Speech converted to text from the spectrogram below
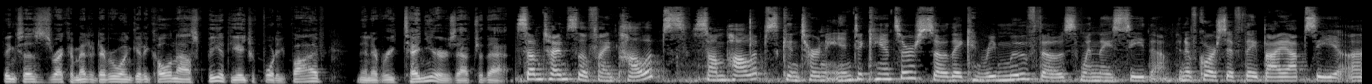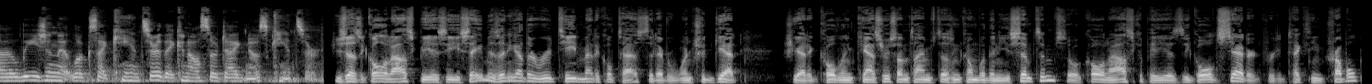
Fink says it's recommended everyone get a colonoscopy at the age of 45 and then every 10 years after that. Sometimes they'll find polyps. Some polyps can turn into cancer, so they can remove those when they see them. And of course, if they biopsy a lesion that looks like cancer, they can also diagnose cancer. She says a colonoscopy is the same as any other routine medical test that everyone should get. She added colon cancer sometimes doesn't come with any symptoms, so a colonoscopy is the gold standard for detecting trouble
